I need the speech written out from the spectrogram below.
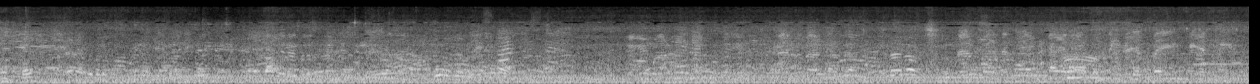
Okay. Okay. Po.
